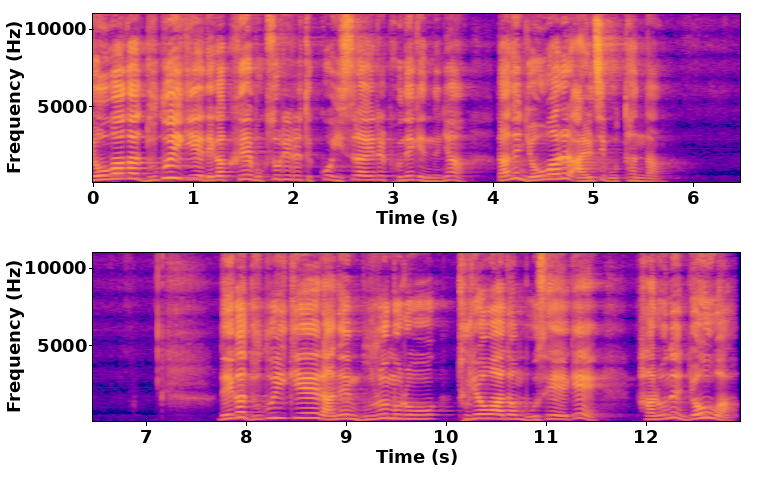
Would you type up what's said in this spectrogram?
여호와가 누구이기에 내가 그의 목소리를 듣고 이스라엘을 보내겠느냐? 나는 여호와를 알지 못한다. 내가 누구이기에라는 물음으로 두려워하던 모세에게 바로는 여호와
